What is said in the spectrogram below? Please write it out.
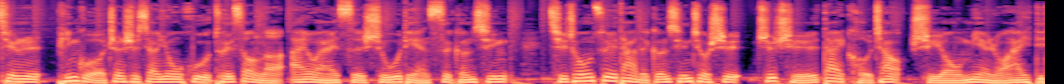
近日，苹果正式向用户推送了 iOS 十五点四更新，其中最大的更新就是支持戴口罩使用面容 ID。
